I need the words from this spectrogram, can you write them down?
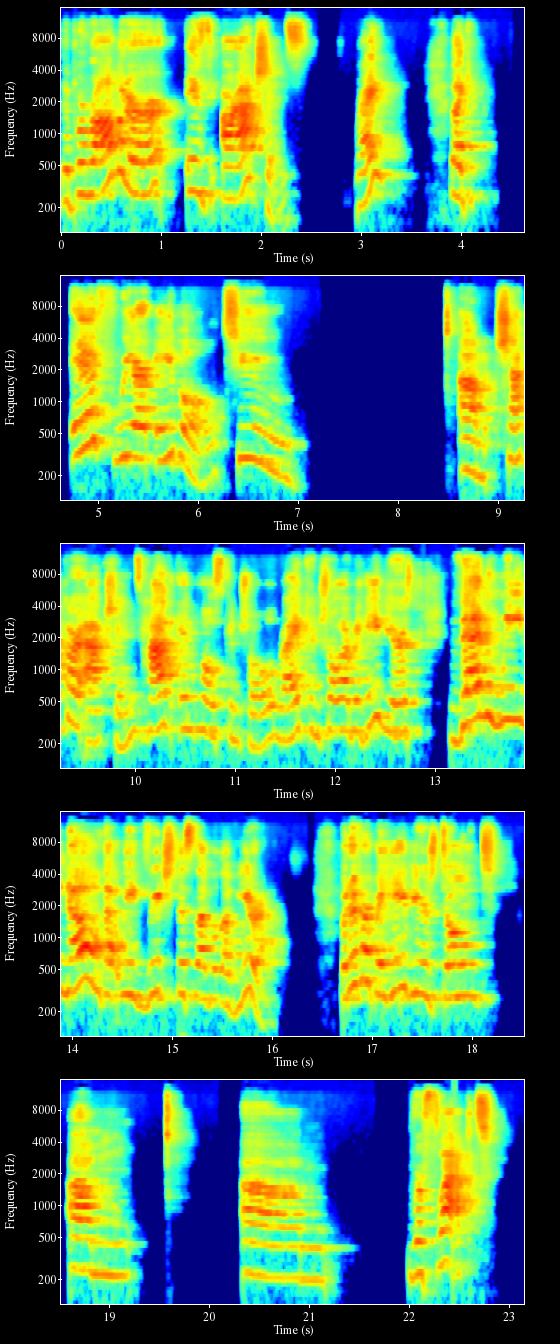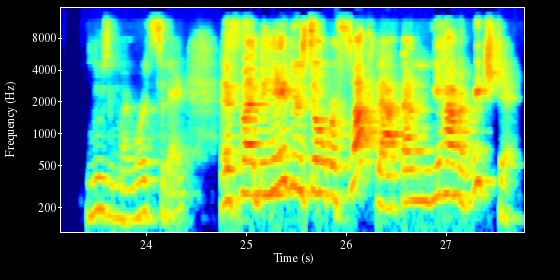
The barometer is our actions, right? Like if we are able to um, check our actions, have impulse control, right? Control our behaviors, then we know that we've reached this level of Yira. But if our behaviors don't um, um, reflect, losing my words today, if my behaviors don't reflect that, then we haven't reached it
